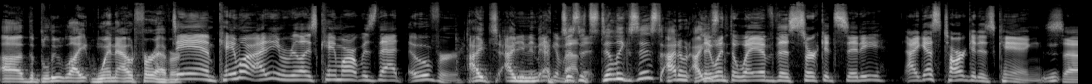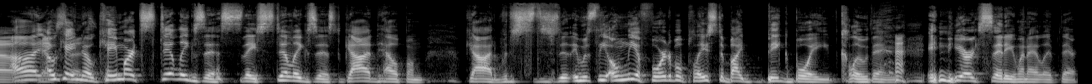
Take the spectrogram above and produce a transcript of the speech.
uh, the blue light went out forever. Damn, Kmart! I didn't even realize Kmart was that over. I, I, I didn't think does it, it, still exist? I don't. I they went the way of the Circuit City. I guess Target is king. So uh, okay, sense. no, Kmart still exists. They still exist. God help them. God, it was the only affordable place to buy big boy clothing in New York City when I lived there.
